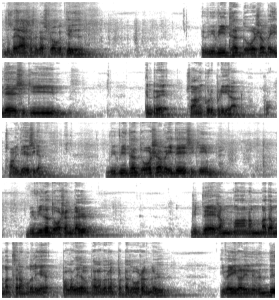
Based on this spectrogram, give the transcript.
இந்த தயாசதக ஸ்லோகத்தில் விவித தோஷ வைதேசிகி என்று சுவாமி குறிப்பிடுகிறார். சுவாமி தேசிகன். விவித தோஷ வைதேசிகீம் விவித தோஷங்கள் வித்வேஷம் மானம் மதம் மத்சரம் முதலிய பல பலதரப்பட்ட தோஷங்கள் இவைகளிலிருந்து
